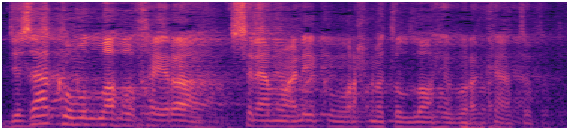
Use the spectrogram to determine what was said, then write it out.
ജസാഖുമുല്ലാഹു ഖൈറ. അസ്സലാമലൈക്കും അലൈക്കും വാത്തു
